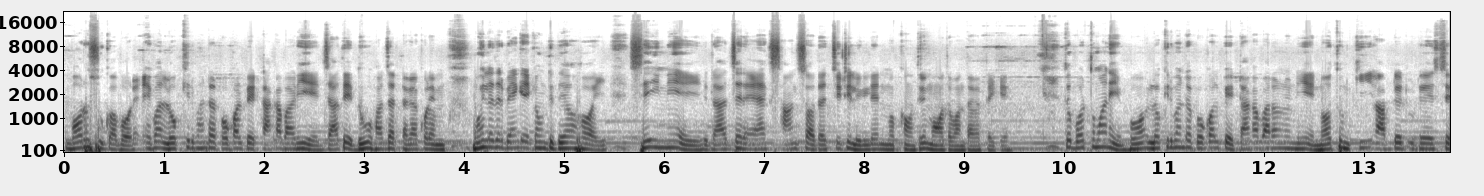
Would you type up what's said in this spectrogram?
বড় সুখবর। এবার লক্ষ্মীর ভাণ্ডার প্রকল্পের টাকা বাড়িয়ে যাতে দু হাজার টাকা করে মহিলাদের ব্যাংক অ্যাকাউন্টে দেওয়া হয়, সেই নিয়ে রাজ্যের এক সাংসদ চিঠি লিখলেন মুখ্যমন্ত্রী মমতা বন্দ্যোপাধ্যায়কে তো বর্তমানে লক্ষ্মীর ভাণ্ডার প্রকল্পে টাকা বাড়ানো নিয়ে নতুন কি আপডেট উঠে এসেছে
